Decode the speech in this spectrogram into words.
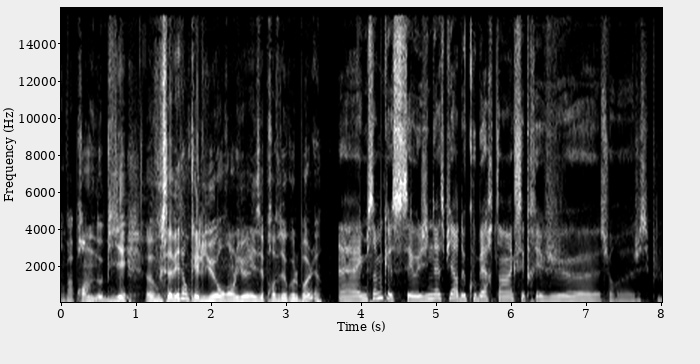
On va prendre nos billets. Euh, vous savez dans quel lieu auront lieu les épreuves de goalball? Euh, il me semble que c'est au gymnase Pierre de Coubertin que c'est prévu euh, sur, euh, je sais plus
